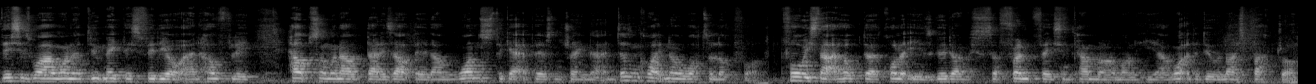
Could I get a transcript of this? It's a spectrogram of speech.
this is why I want to do make this video and hopefully help someone out that is out there that wants to get a personal trainer and doesn't quite know what to look for. Before we start, I hope the quality is good. It's a front facing camera I'm on here. I wanted to do a nice backdrop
